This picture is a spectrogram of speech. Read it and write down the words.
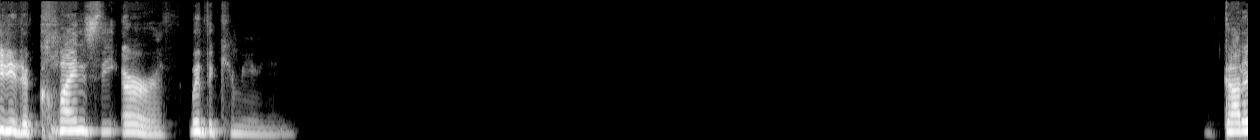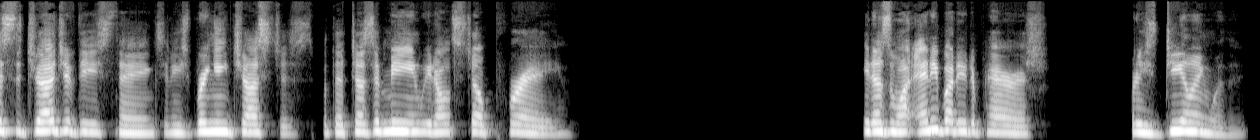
continue to cleanse the earth with the communion. God is the judge of these things and he's bringing justice, but that doesn't mean we don't still pray. He doesn't want anybody to perish, but he's dealing with it.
